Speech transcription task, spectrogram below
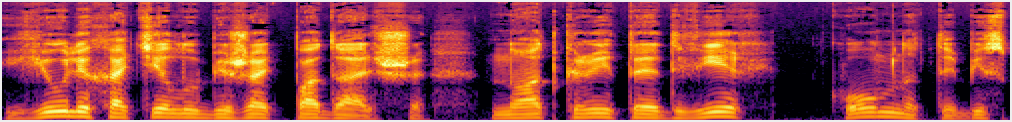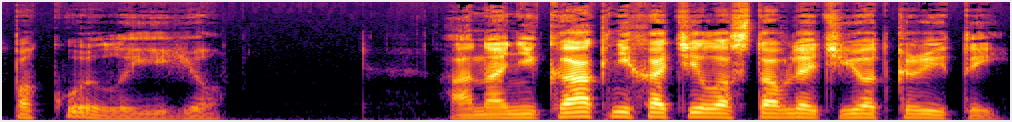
Юля хотела убежать подальше, но открытая дверь комнаты беспокоила ее. Она никак не хотела оставлять ее открытой.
